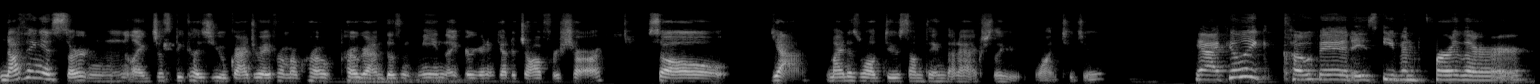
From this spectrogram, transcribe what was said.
nothing is certain like just because you graduate from a pro- program doesn't mean that you're to get a job for sure. So yeah might as well do something that i actually want to do. Yeah i feel like covid is even further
